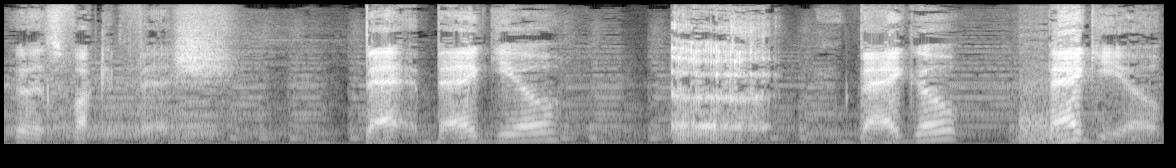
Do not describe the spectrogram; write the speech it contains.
Look at this fucking fish, ba- Baggio, Bago, Baggio.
